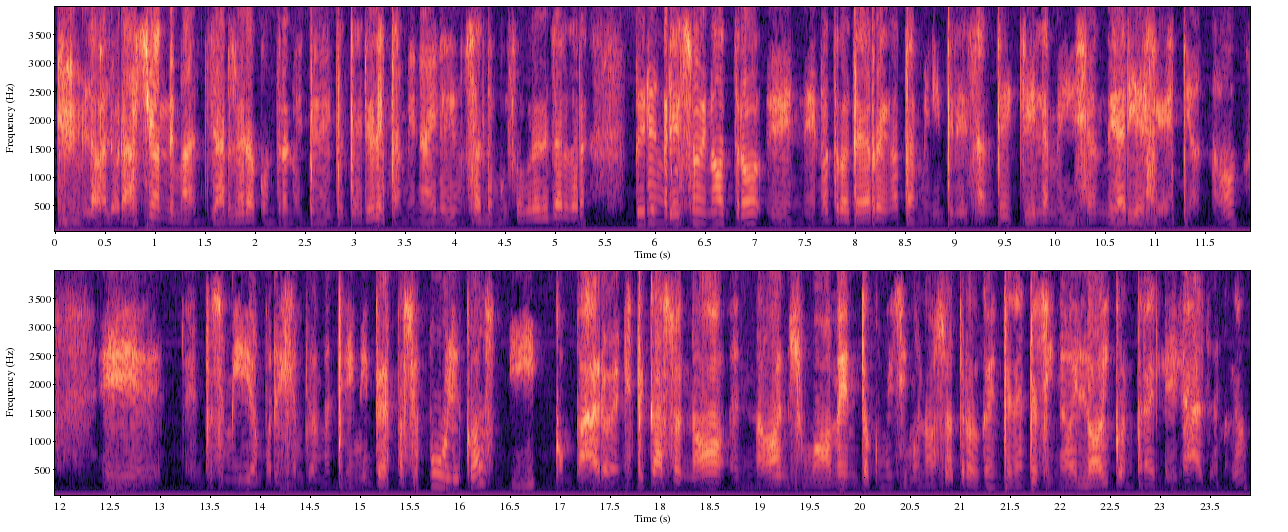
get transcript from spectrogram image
la valoración de Yardora contra los intendentes anteriores, también ahí le dio un saldo muy favorable a Yardora, pero ingresó en otro, en, otro terreno también interesante, que es la medición de área de gestión, ¿no? Eh, entonces midió, por ejemplo, el mantenimiento de espacios públicos y comparo, en este caso, no, no en su momento, como hicimos nosotros, los intendentes, sino el hoy contra el, el ayer, ¿no?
